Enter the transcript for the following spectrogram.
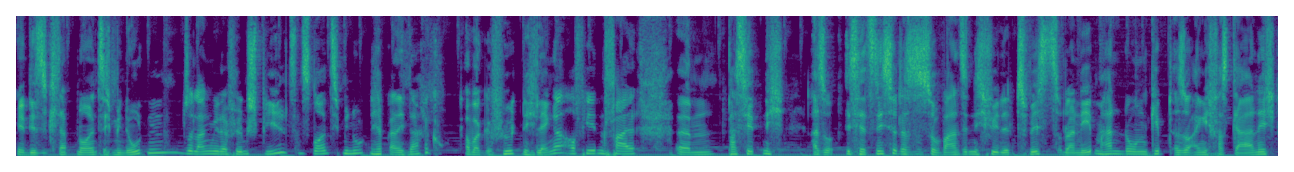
in diesen knapp 90 Minuten, solange wie der Film spielt, sind es 90 Minuten, ich habe gar nicht nachgeguckt, aber gefühlt nicht länger auf jeden Fall, ähm, passiert nicht also ist jetzt nicht so, dass es so wahnsinnig viele Twists oder Nebenhandlungen gibt, also eigentlich fast gar nicht.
